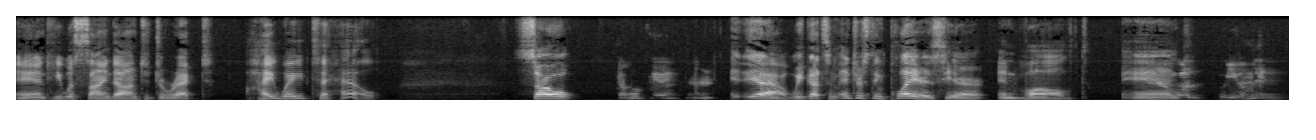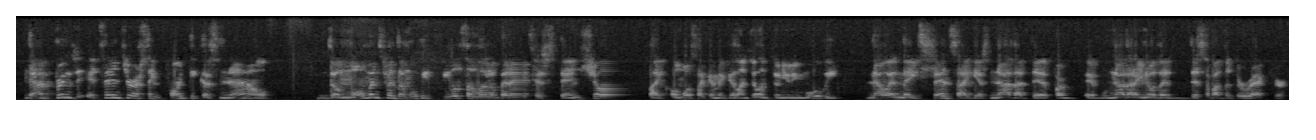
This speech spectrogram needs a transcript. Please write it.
and he was signed on to direct Highway to Hell. So, Okay. Hmm. yeah, we got some interesting players here involved. And you know, well, you that brings it's an interesting point because now the moments when the movie feels a little bit existential, like almost like a Michelangelo Antonioni movie, now it makes sense, I guess. Now that the, from, now that I know that this about the director.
